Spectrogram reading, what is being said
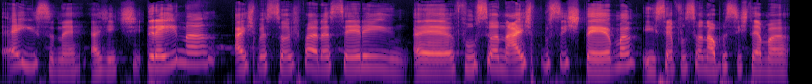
é isso, né? A gente treina as pessoas para serem é, funcionais para o sistema. E ser funcional para o sistema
